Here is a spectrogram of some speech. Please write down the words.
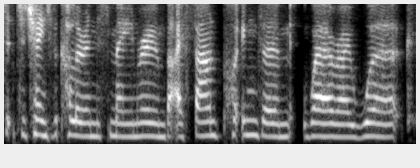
to, to change the color in this main room, but I found putting them where I work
